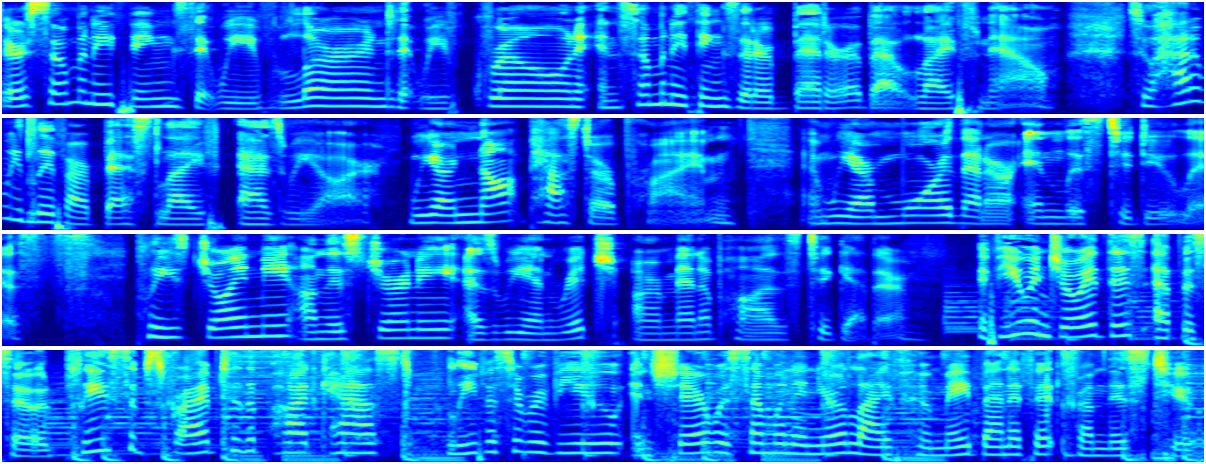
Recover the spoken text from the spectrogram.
There are so many things that we've learned, that we've grown, and so many things that are better about life now. So, how do we live our best life as we are? We are not past our prime, and we are more than our endless to do lists. Please join me on this journey as we enrich our menopause together. If you enjoyed this episode, please subscribe to the podcast, leave us a review, and share with someone in your life who may benefit from this too.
